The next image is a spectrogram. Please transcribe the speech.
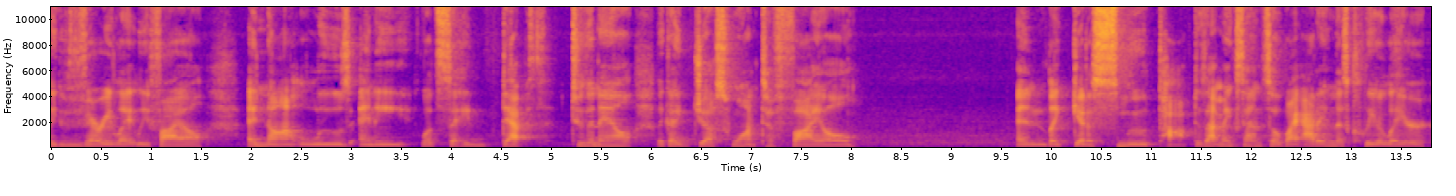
like very lightly file and not lose any, let's say, depth to the nail. Like I just want to file and like get a smooth top. Does that make sense? So by adding this clear layer,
